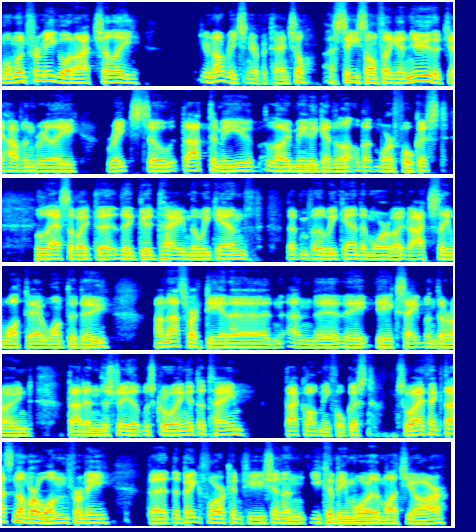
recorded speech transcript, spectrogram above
moment for me, going, actually, you're not reaching your potential. I see something in you that you haven't really reached. So that to me allowed me to get a little bit more focused, less about the, the good time, the weekend, living for the weekend, and more about actually what do I want to do. And that's where data and, and the, the, the excitement around that industry that was growing at the time, that got me focused. So I think that's number one for me. The the big four confusion and you can be more than what you are.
